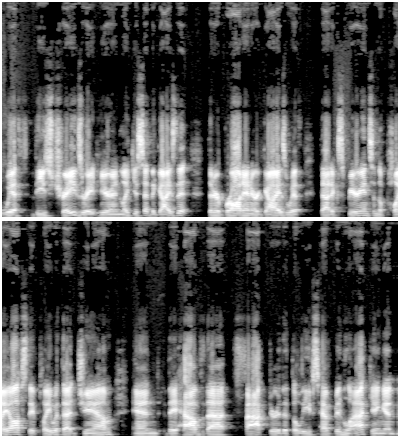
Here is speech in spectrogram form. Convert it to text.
with these trades right here. And like you said, the guys that that are brought in are guys with that experience in the playoffs. They play with that jam and they have that factor that the Leafs have been lacking. And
